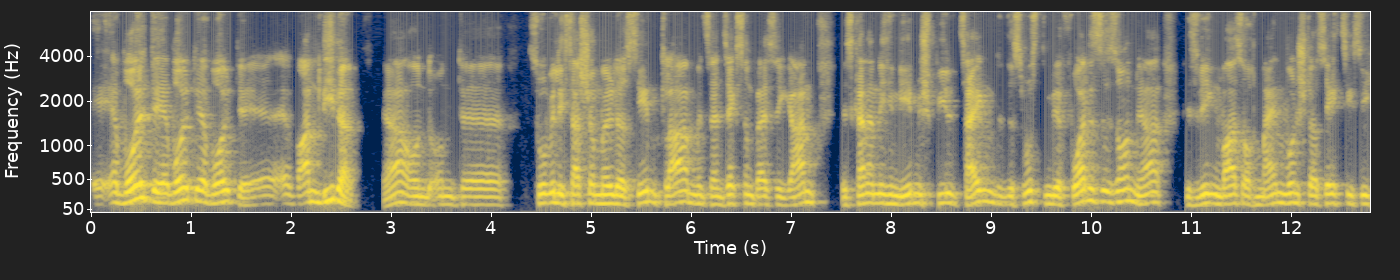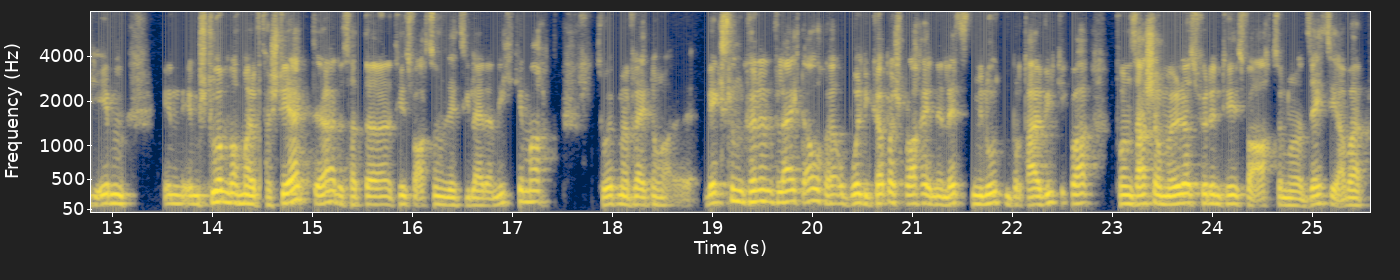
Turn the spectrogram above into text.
Äh, er wollte, er wollte, er wollte. Er, er war ein Leader. Ja, und, und äh, so will ich Sascha Mölder sehen. Klar, mit seinen 36 Jahren, das kann er nicht in jedem Spiel zeigen. Das wussten wir vor der Saison. Ja. Deswegen war es auch mein Wunsch, dass 60 sich eben in, im Sturm nochmal verstärkt. Ja. Das hat der TSV 1860 leider nicht gemacht. So hätte man vielleicht noch wechseln können, vielleicht auch, ja. obwohl die Körpersprache in den letzten Minuten brutal wichtig war von Sascha Mölders für den TSV 1860. Aber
